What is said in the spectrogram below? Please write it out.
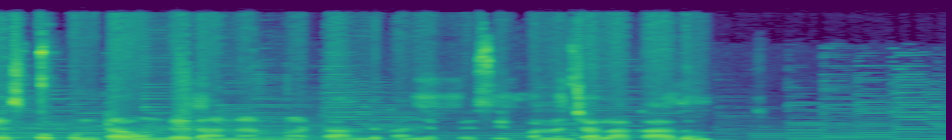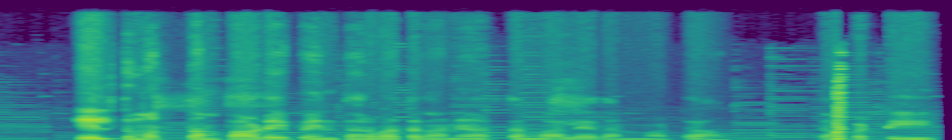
చేసుకోకుండా ఉండేదాన్ని అనమాట అందుకని చెప్పేసి ఇప్పటి నుంచి అలా కాదు. హెల్త్ మొత్తం పాడైపోయిన తర్వాత కానీ అర్థం కాలేదన్నమాట. కాబట్టి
